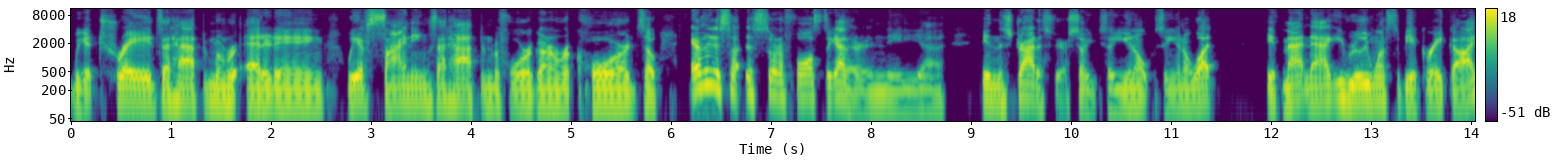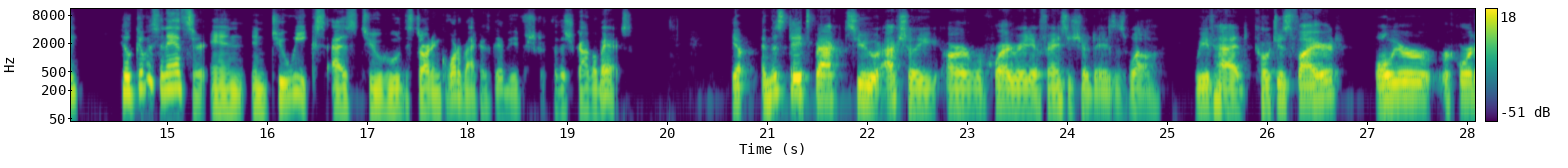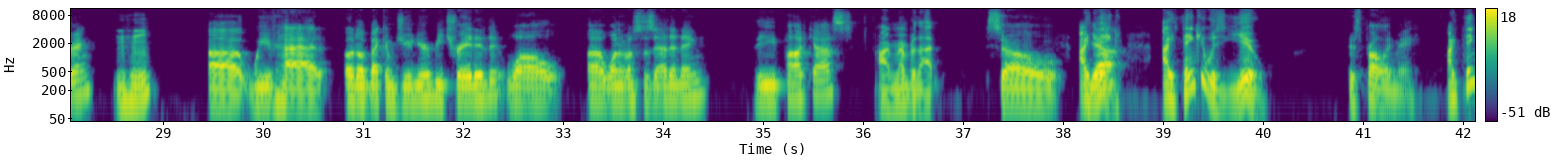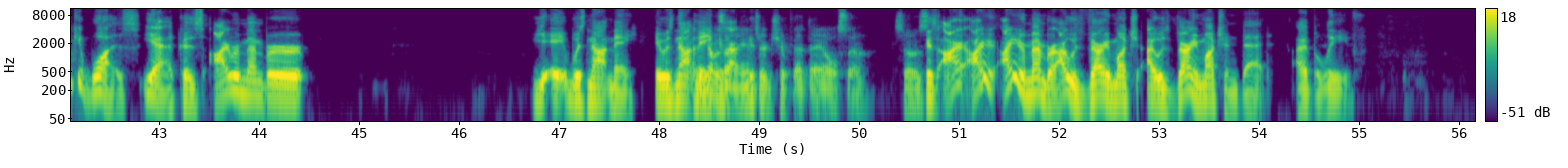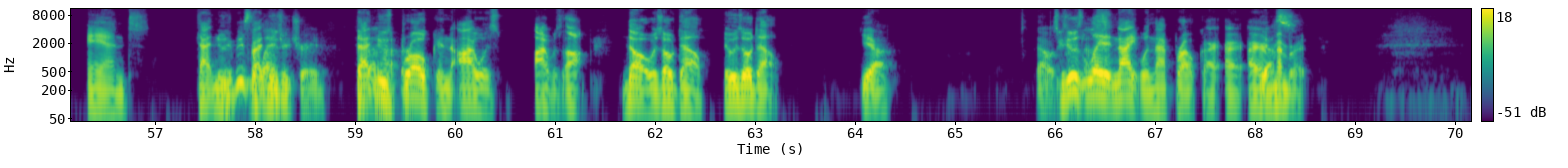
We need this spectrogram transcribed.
We get trades that happen when we're editing. We have signings that happen before we're going to record. So everything just, just sort of falls together in the uh, in the stratosphere. So so you know so you know what? If Matt Nagy really wants to be a great guy, he'll give us an answer in in two weeks as to who the starting quarterback is going to be for the Chicago Bears. Yep. And this dates back to actually our required radio fantasy show days as well. We've had coaches fired while we were recording. Mm-hmm. Uh, we've had Odell Beckham Jr. be traded while uh, one of us was editing the podcast. I remember that. So I yeah, think I think it was you. it's probably me. I think it was. Yeah, because I remember. Yeah, it was not me. It was I not think me I was on I, an internship that day also. So because was, I, I I remember I was very much I was very much in bed. I believe, and that news maybe it's the that news, trade. that that news happened. broke, and I was I was up. No, it was Odell. It was Odell. Yeah. That was Because it was pretty late at night when that broke. I I, I Yes. remember it.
